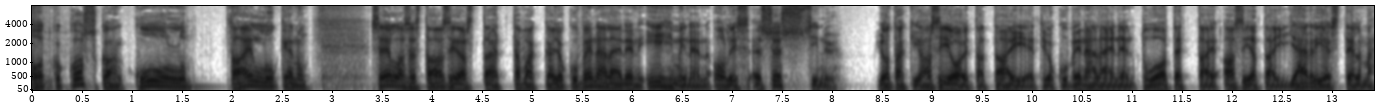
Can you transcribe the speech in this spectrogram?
Ootko koskaan kuullut tai lukenut sellaisesta asiasta, että vaikka joku venäläinen ihminen olisi sössinyt jotakin asioita tai että joku venäläinen tuote tai asia tai järjestelmä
